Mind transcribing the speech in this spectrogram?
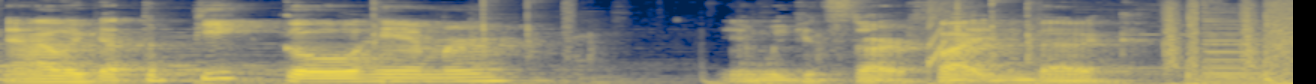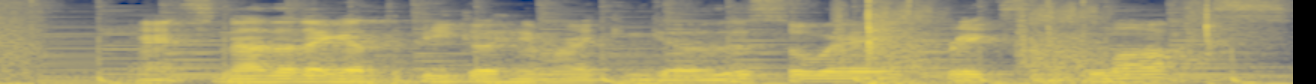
Now we got the Piko Hammer, and we can start fighting back. Alright, so now that I got the Piko Hammer, I can go this way, break some blocks,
